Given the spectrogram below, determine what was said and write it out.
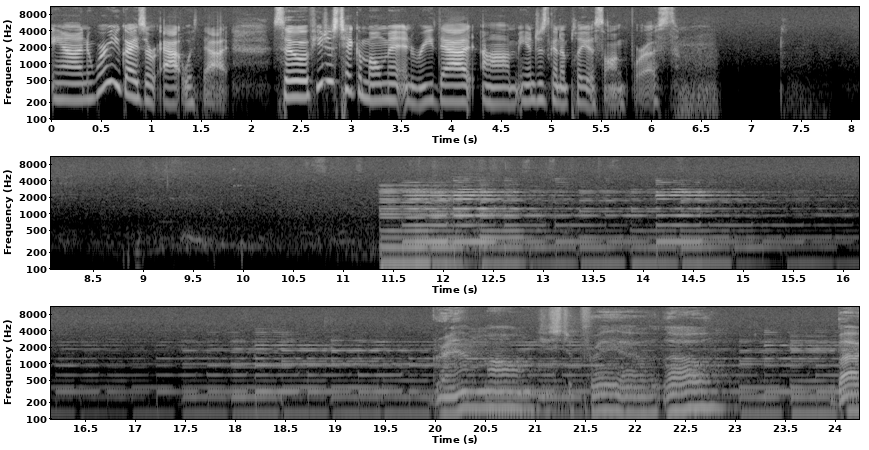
And where you guys are at with that. So if you just take a moment and read that, um, Angie's going to play a song for us. Grandma used to pray out loud by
